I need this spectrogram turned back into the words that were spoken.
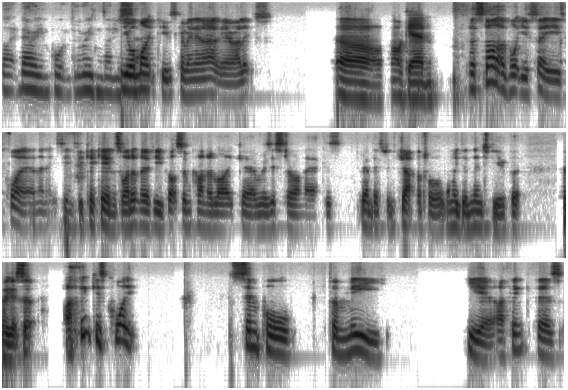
like very important for the reasons I just Your said. mic keeps coming in and out here, Alex. oh not again. The start of what you say is quiet, and then it seems to kick in. So I don't know if you've got some kind of like uh, resistor on there because we had this with Jack before when we did an interview. But there we go. So I think it's quite simple for me here. I think there's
